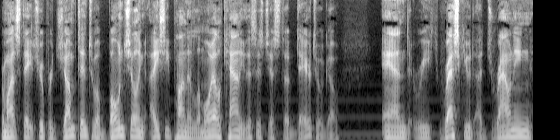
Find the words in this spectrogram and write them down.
Vermont State Trooper jumped into a bone chilling icy pond in Lamoille County. This is just a day or two ago, and re- rescued a drowning,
